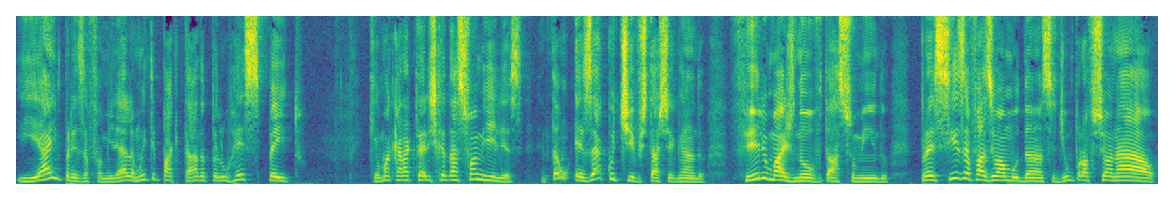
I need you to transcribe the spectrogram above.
E a empresa familiar é muito impactada pelo respeito, que é uma característica das famílias. Então, executivo está chegando, filho mais novo está assumindo, precisa fazer uma mudança de um profissional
